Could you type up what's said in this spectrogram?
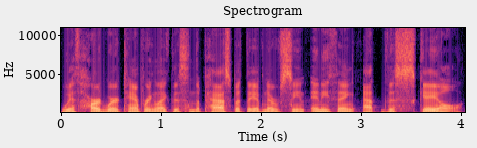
with hardware tampering like this in the past, but they have never seen anything at this scale.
